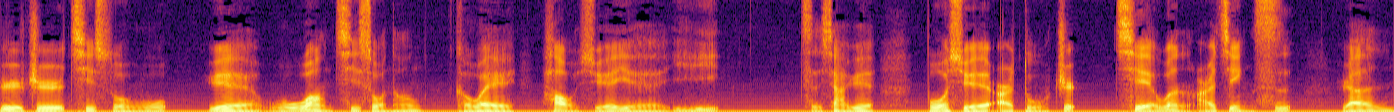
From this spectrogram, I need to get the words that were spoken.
日知其所无，月无忘其所能，可谓好学也已矣。”子夏曰：“博学而笃志，切问而近思，人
